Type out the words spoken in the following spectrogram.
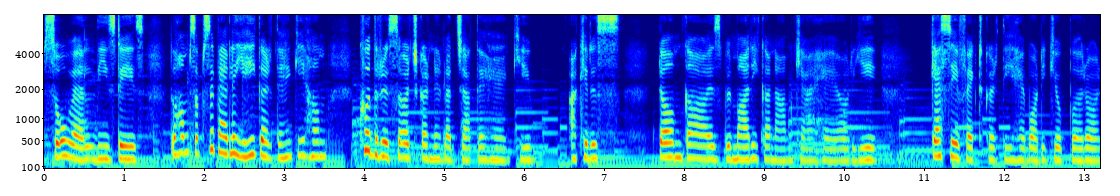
so well these days तो हम सबसे पहले यही करते हैं कि हम खुद रिसर्च करने लग जाते हैं कि आखिर इस टर्म का इस बीमारी का नाम क्या है और ये कैसे इफ़ेक्ट करती है बॉडी के ऊपर और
